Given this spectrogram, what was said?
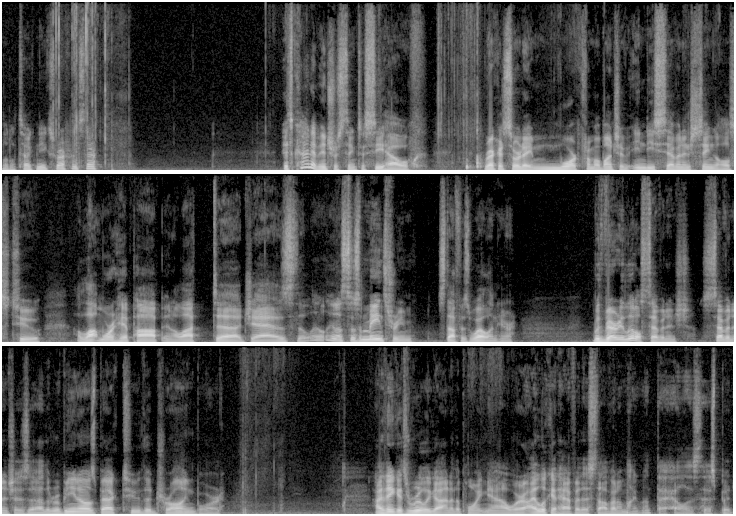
Little techniques reference there. It's kind of interesting to see how Record Store Day morphed from a bunch of indie 7-inch singles to a lot more hip-hop and a lot uh, jazz. The little, you know, so some mainstream stuff as well in here. With very little 7-inch, 7 inches. Uh, the Rubinoos back to the drawing board. I think it's really gotten to the point now where I look at half of this stuff and I'm like, what the hell is this? But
